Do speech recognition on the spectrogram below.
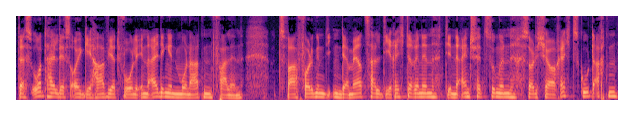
Das Urteil des EuGH wird wohl in einigen Monaten fallen. Zwar folgen in der Mehrzahl die Richterinnen den Einschätzungen solcher Rechtsgutachten,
